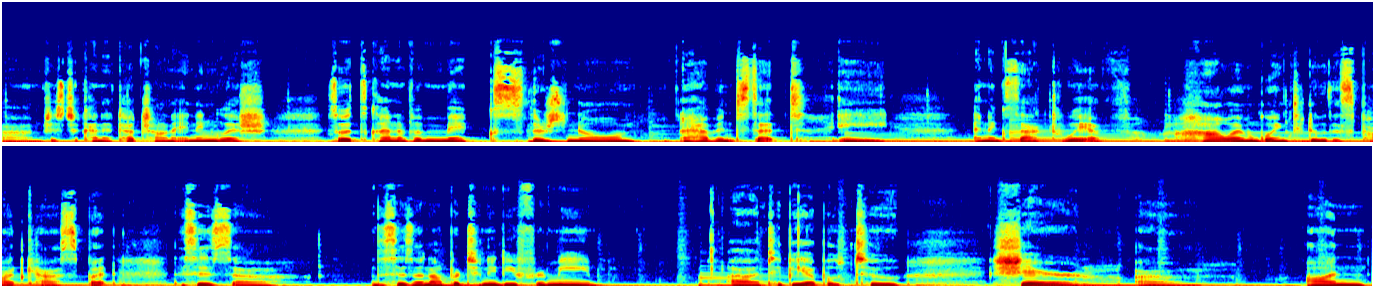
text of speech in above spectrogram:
um, just to kind of touch on it in English. So it's kind of a mix. There's no, I haven't set a an exact way of how I'm going to do this podcast, but this is uh, this is an opportunity for me uh, to be able to share um, on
